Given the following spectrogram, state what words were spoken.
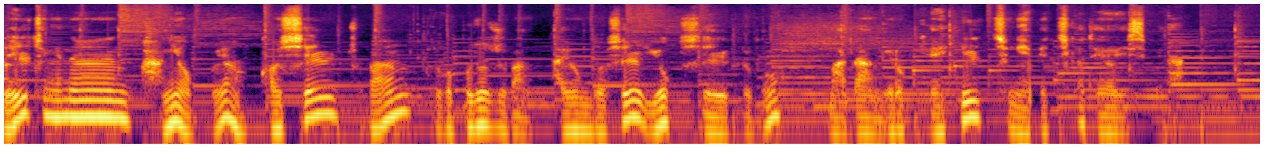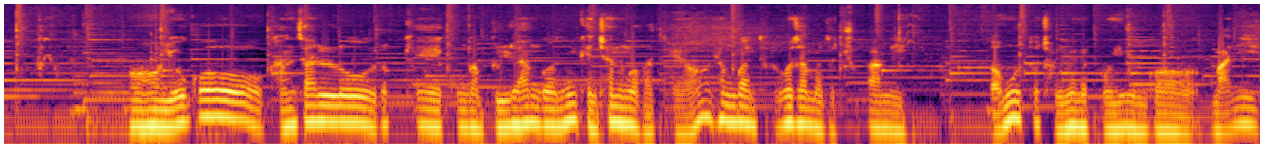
네, 1층에는 방이 없고요. 거실, 주방, 그리고 보조주방, 다용도실, 욕실, 그리고 마당 이렇게 1층에 배치가 되어 있습니다. 어, 요거 간살로 이렇게 공간 분리한 거는 괜찮은 것 같아요. 현관 들어오자마자 주방이 너무 또 정면에 보이는 거 많이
